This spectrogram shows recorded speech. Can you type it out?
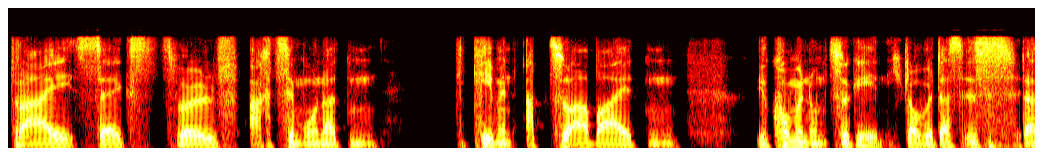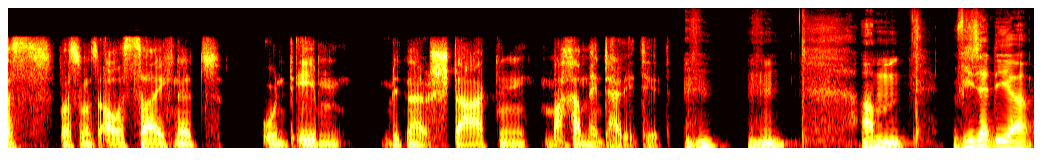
drei, sechs, zwölf, 18 Monaten die Themen abzuarbeiten. Wir kommen, um zu gehen. Ich glaube, das ist das, was uns auszeichnet und eben mit einer starken Machermentalität. Mhm, mhm. Ähm, wie seid ihr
